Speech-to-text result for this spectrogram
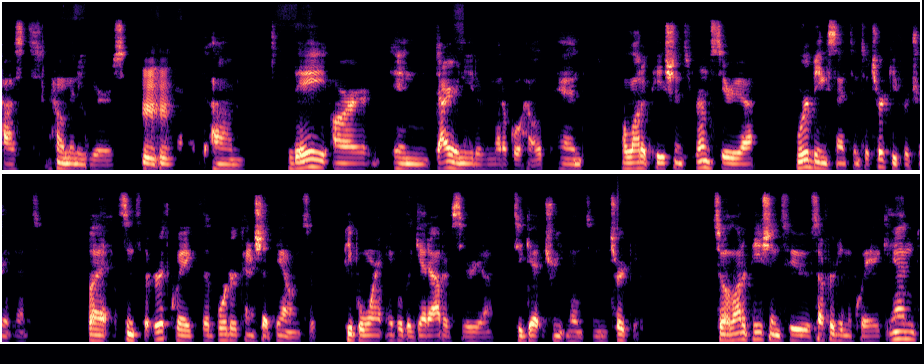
past how many years. Mm-hmm. And, um, they are in dire need of medical help. And a lot of patients from Syria were being sent into Turkey for treatment. But since the earthquake, the border kind of shut down. So people weren't able to get out of Syria to get treatment in Turkey. So a lot of patients who suffered in the quake and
